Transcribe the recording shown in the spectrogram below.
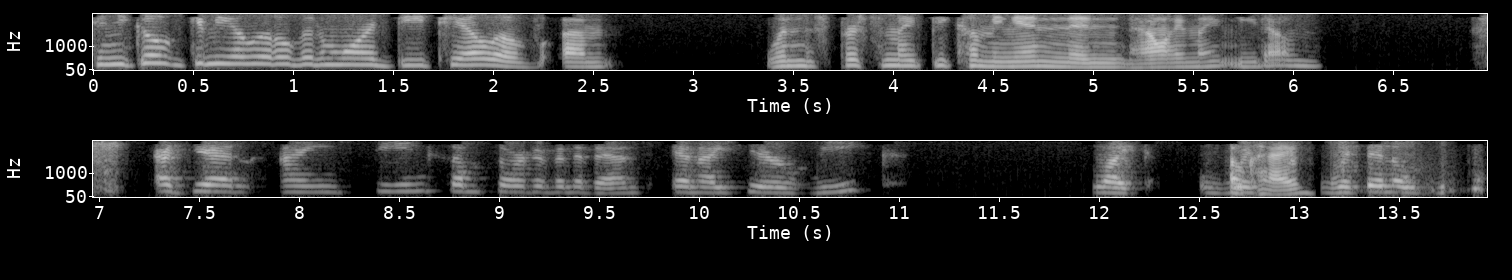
can you go give me a little bit more detail of um, when this person might be coming in and how I might meet them? Again, I'm seeing some sort of an event, and I hear week, like with, okay. within a week,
